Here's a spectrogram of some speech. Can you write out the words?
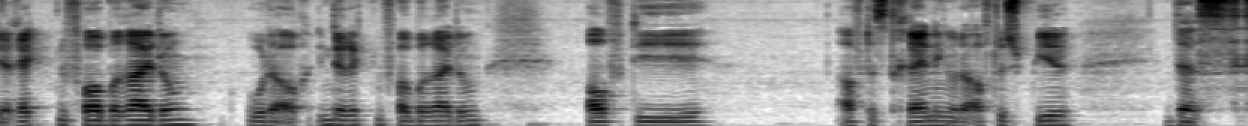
direkten Vorbereitung oder auch indirekten Vorbereitung auf die auf das Training oder auf das Spiel. Das,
